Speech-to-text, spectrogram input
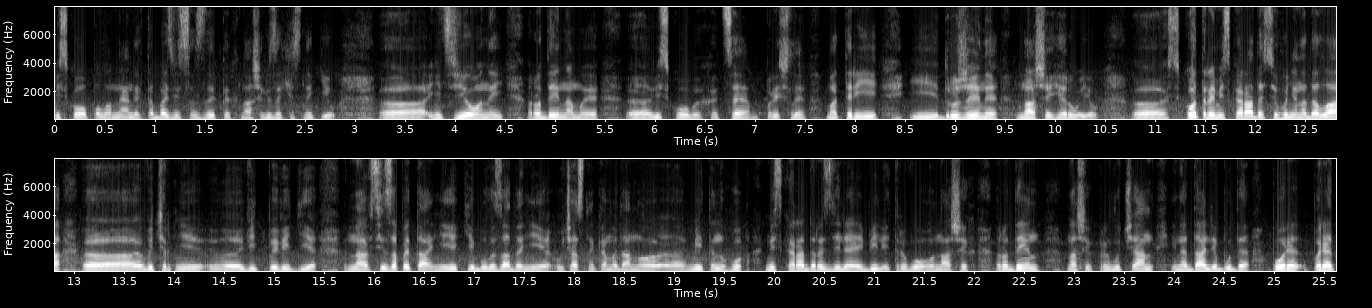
військовополонених та безвісти зниклих наших захисників, е, ініційований родинами е, військових. Це прийшли матері і дружини наших героїв. Е, Котре міська рада сьогодні надала вичерпні відповіді на всі запитання, які були задані учасниками даного мітингу. Міська рада розділяє біль і тривогу наших родин, наших прилучан і надалі буде поряд, поряд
